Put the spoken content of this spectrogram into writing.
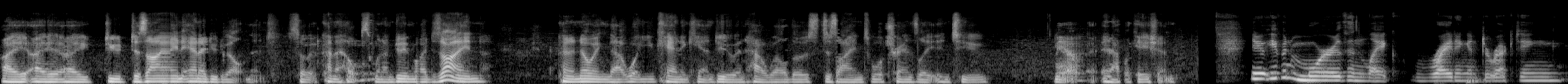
I, I, I do design and I do development. So it kind of helps when I'm doing my design, kind of knowing that what you can and can't do and how well those designs will translate into yeah. Know, an application. You know, even more than like writing and directing,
